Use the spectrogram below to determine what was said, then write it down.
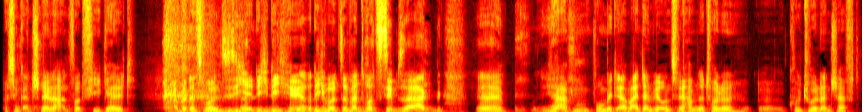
Das ist eine ganz schnelle Antwort, viel Geld. Aber das wollen Sie sicherlich nicht hören. Ich wollte es aber trotzdem sagen. Äh, ja, womit erweitern wir uns? Wir haben eine tolle äh, Kulturlandschaft.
